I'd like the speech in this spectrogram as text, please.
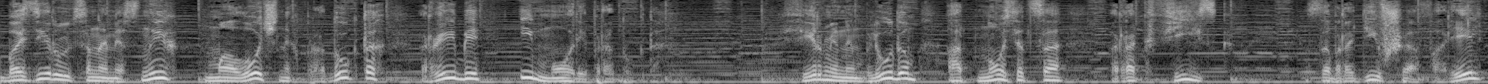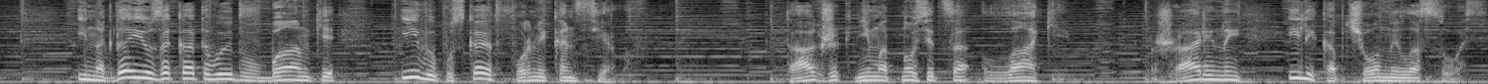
базируются на мясных, молочных продуктах, рыбе и морепродуктах. Фирменным блюдам относятся ракфиск, забродившая форель, иногда ее закатывают в банки и выпускают в форме консервов. Также к ним относятся лаки – жареный или копченый лосось,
